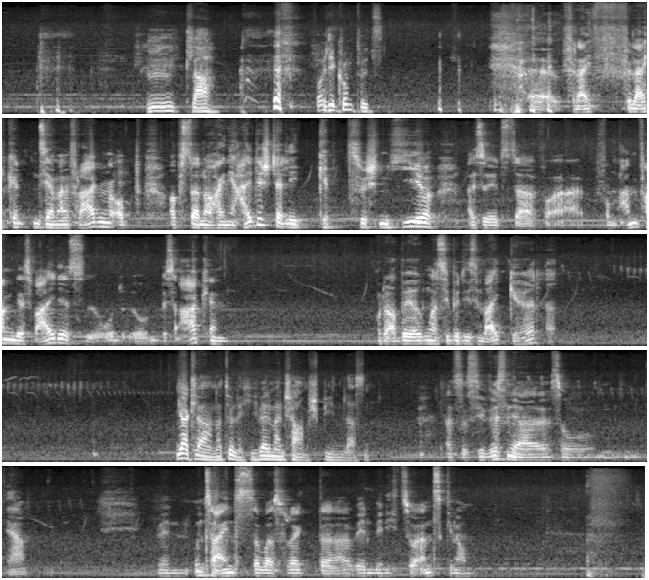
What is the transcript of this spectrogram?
Hm, klar. Voll die Kumpels. äh, vielleicht, vielleicht könnten Sie ja mal fragen, ob es da noch eine Haltestelle gibt zwischen hier, also jetzt da vom Anfang des Waldes und, und bis Arken. Oder ob er irgendwas über diesen Wald gehört hat. Ja klar, natürlich. Ich werde meinen Charme spielen lassen. Also Sie wissen ja so, ja, wenn unser eins sowas fragt, da werden wir nicht so ernst genommen.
